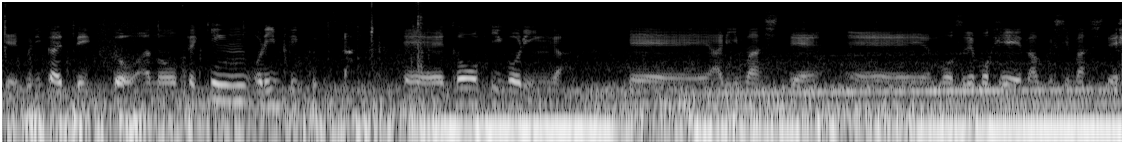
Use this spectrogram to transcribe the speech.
け？振り返っていくとあの北京オリンピックですか、えー、冬季五輪が、えー、ありまして、えもうそれも閉幕しまして。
